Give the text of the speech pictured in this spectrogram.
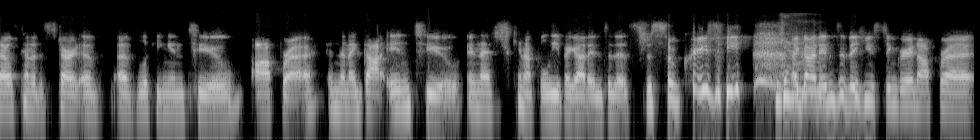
that was kind of the start of of looking into opera and then i got into and i just cannot believe i got into this it's just so crazy yeah. i got into the houston grand opera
